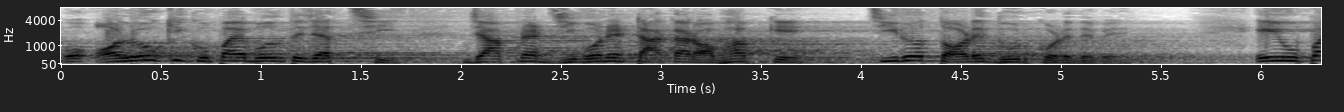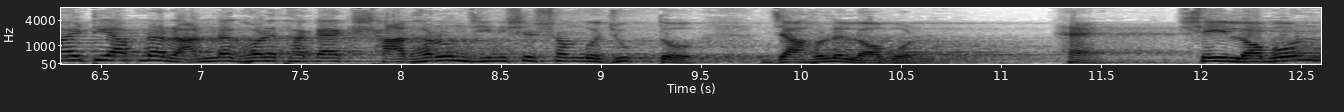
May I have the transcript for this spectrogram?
ও অলৌকিক উপায় বলতে যাচ্ছি, যা আপনার জীবনে টাকার অভাবকে চিরতরে দূর করে দেবে। এই উপায়টি আপনার রান্নাঘরে থাকা এক সাধারণ জিনিসের সঙ্গে যুক্ত, যা হলে লবণ। হ্যাঁ সেই লবণ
